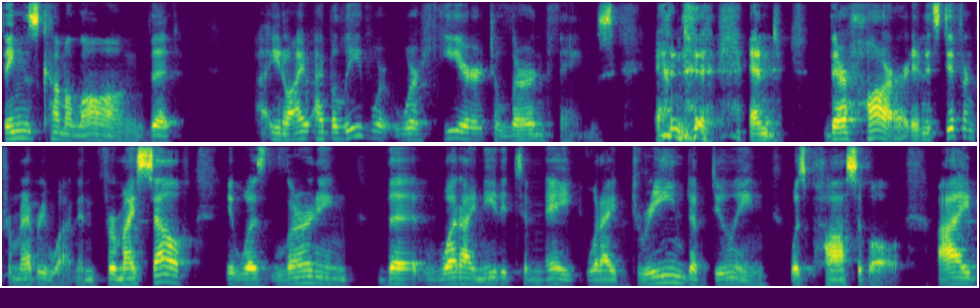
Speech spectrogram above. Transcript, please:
things come along that you know, I, I believe we're we're here to learn things, and and they're hard, and it's different from everyone. And for myself, it was learning that what I needed to make, what I dreamed of doing, was possible. I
